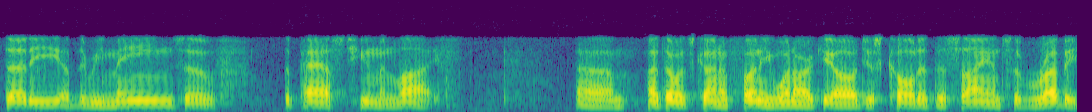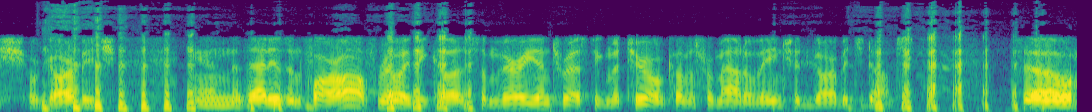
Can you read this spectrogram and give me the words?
study of the remains of the past human life. Um, I thought it was kind of funny. One archaeologist called it the science of rubbish or garbage, and that isn't far off, really, because some very interesting material comes from out of ancient garbage dumps. so,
